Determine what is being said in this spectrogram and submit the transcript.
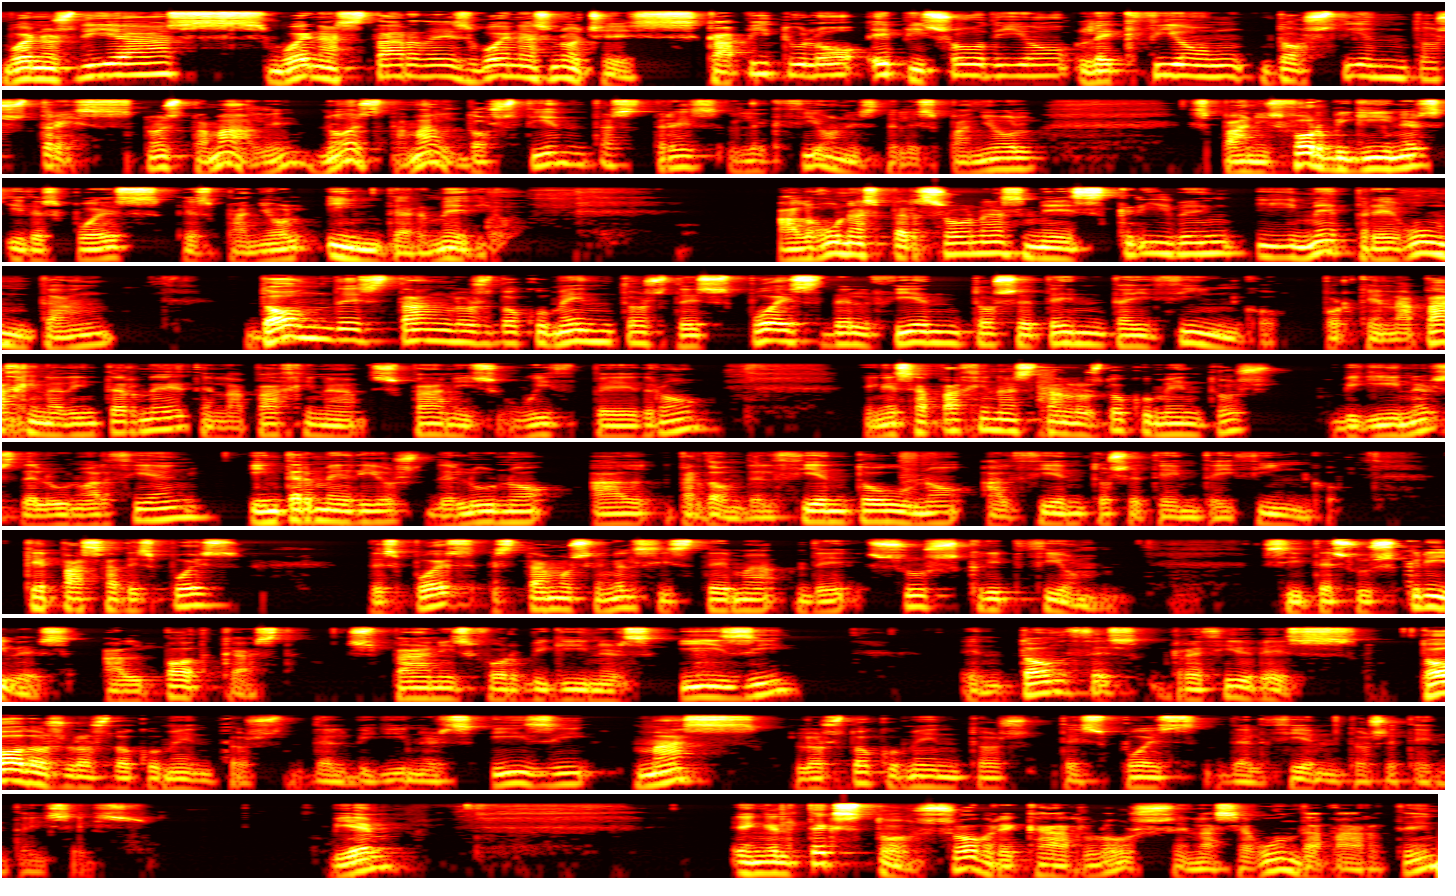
Buenos días, buenas tardes, buenas noches. Capítulo, episodio, lección 203. No está mal, ¿eh? No está mal. 203 lecciones del español, Spanish for Beginners y después español intermedio. Algunas personas me escriben y me preguntan ¿Dónde están los documentos después del 175? Porque en la página de internet, en la página Spanish with Pedro, en esa página están los documentos beginners del 1 al 100, intermedios del 1 al, perdón, del 101 al 175. ¿Qué pasa después? Después estamos en el sistema de suscripción. Si te suscribes al podcast Spanish for Beginners Easy, entonces recibes todos los documentos del Beginners Easy más los documentos después del 176. Bien, en el texto sobre Carlos, en la segunda parte,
